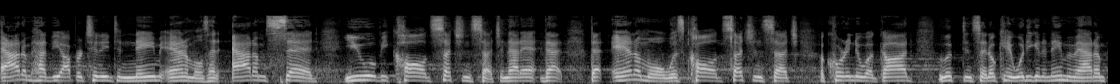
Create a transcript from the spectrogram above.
Adam had the opportunity to name animals, and Adam said, You will be called such and such. And that, that, that animal was called such and such according to what God looked and said, Okay, what are you going to name him, Adam?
